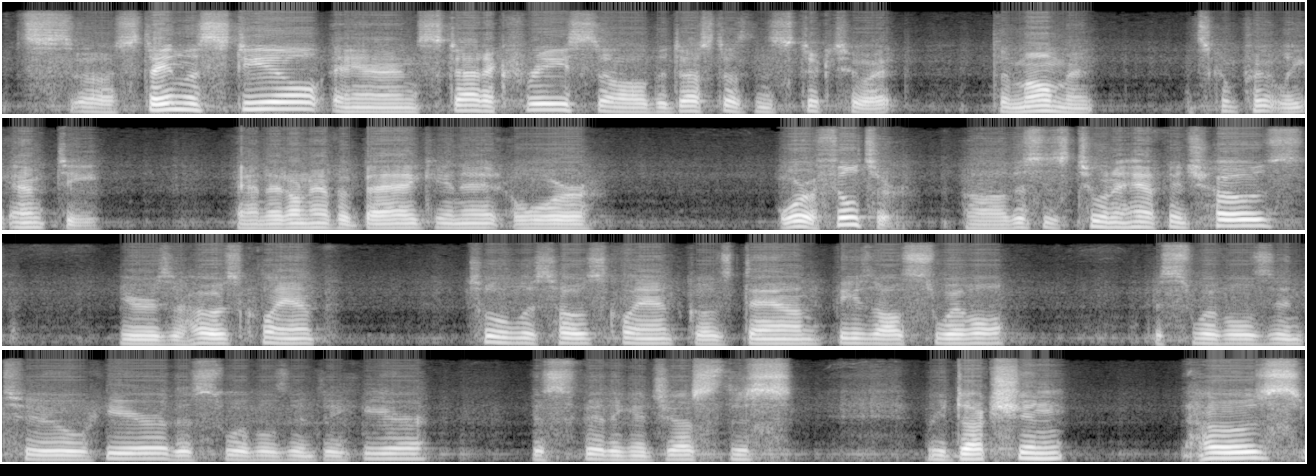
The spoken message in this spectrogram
It's uh, stainless steel and static free so the dust doesn't stick to it. At the moment, it's completely empty and I don't have a bag in it or, or a filter. Uh, this is two and a half inch hose. Here's a hose clamp. Toolless hose clamp goes down. These all swivel. This swivels into here. This swivels into here. This fitting adjusts this reduction hose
